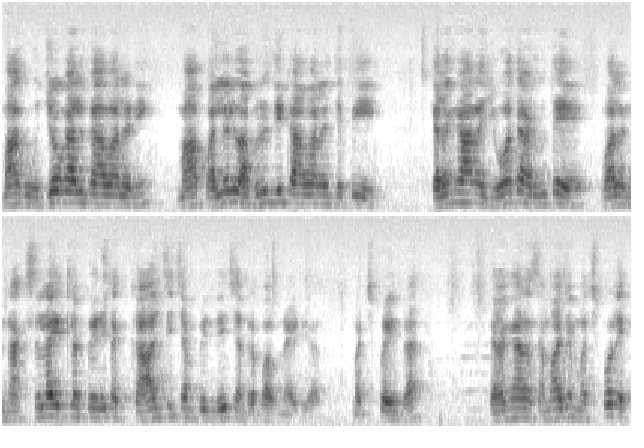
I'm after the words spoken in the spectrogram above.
మాకు ఉద్యోగాలు కావాలని మా పల్లెలు అభివృద్ధి కావాలని చెప్పి తెలంగాణ యువత అడిగితే వాళ్ళ నక్సలైట్ల పేరిట కాల్చి చంపింది చంద్రబాబు నాయుడు గారు. మర్చిపోయిందా? తెలంగాణ సమాజం మర్చిపోలే.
